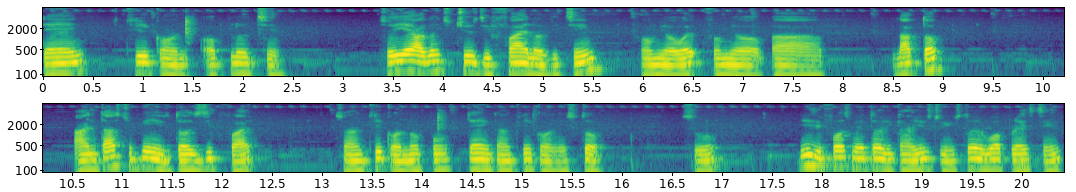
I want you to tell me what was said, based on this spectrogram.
then click on upload theme so here i'm going to choose the file of the theme from your web from your uh, laptop. And it has to be in zip file. So i click on open then you can click on install. So this is the first method you can use to install a WordPress theme.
